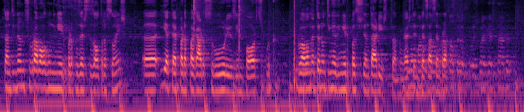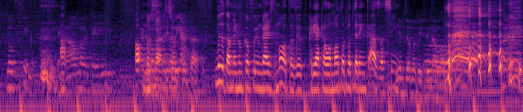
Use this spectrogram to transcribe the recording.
Portanto, ainda me sobrava algum dinheiro para fazer estas alterações ah, e até para pagar o seguro e os impostos, porque provavelmente eu não tinha dinheiro para sustentar isto. Portanto, um gajo tem de pensar sempre. As alterações vais gastar na oficina. Tem Ah. calma, que aí. Oh, mas, é um mas eu também nunca fui um gajo de motas, eu queria aquela moto para ter em casa, assim. Ia meter uma volta. Peraí,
